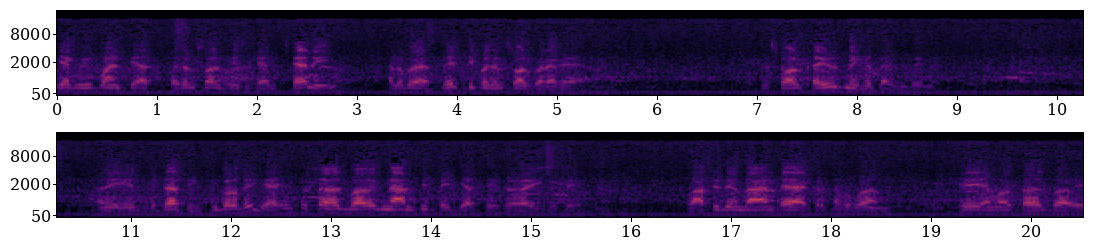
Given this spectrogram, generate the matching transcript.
એક વ્યૂ થી આ પઝલ સોલ્વ થઈ શકે એમ છે નહીં આ લોકો અદ્વૈતથી પઝલ સોલ્વ કર્યા ગયા સોલ્વ થયું જ નહીં કરતા એટલું કોઈને અને એ બધા તીર્થંકરો થઈ ગયા, એ તો સહજ ભાવે જ્ઞાનથી થઈ ગયા છે સ્વાભાવિક રીતે વાસુદેવ નારાયણ થયા, કૃષ્ણ ભગવાન, એ એમાં સહજ ભાવે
